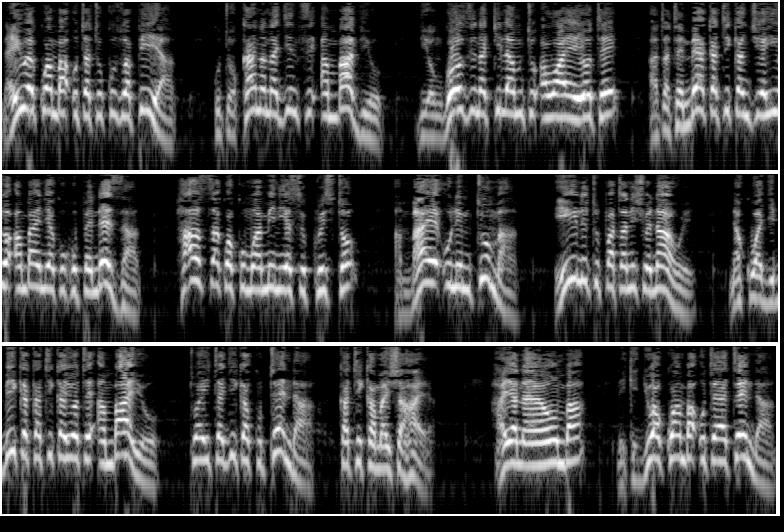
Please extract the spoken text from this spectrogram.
na iwe kwamba utatukuzwa pia kutokana na jinsi ambavyo viongozi na kila mtu awaye yote atatembea katika njia hiyo ambaye ni ya kukupendeza hasa kwa kumwamini yesu kristo ambaye ulimtuma ili tupatanishwe nawe na kuwajibika katika yote ambayo twahitajika kutenda katika maisha haya. Haya nayaomba nikijua kwamba utayatenda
